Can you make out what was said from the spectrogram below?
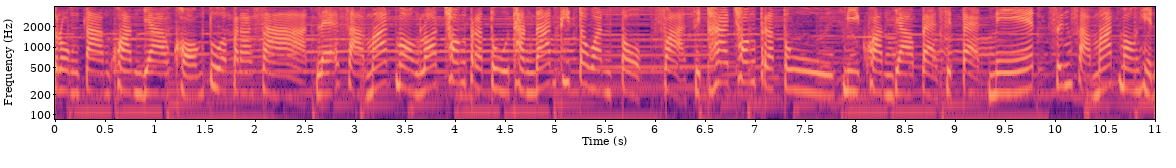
ตรงตามความยาวของตัวปราสาท และสามารถมองลอดช่องประตูทางด้านทิศตะวันตก ฝ่า 15 ช่องประตู มีความยาว 88 เมตร ซึ่งสามารถมองเห็น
